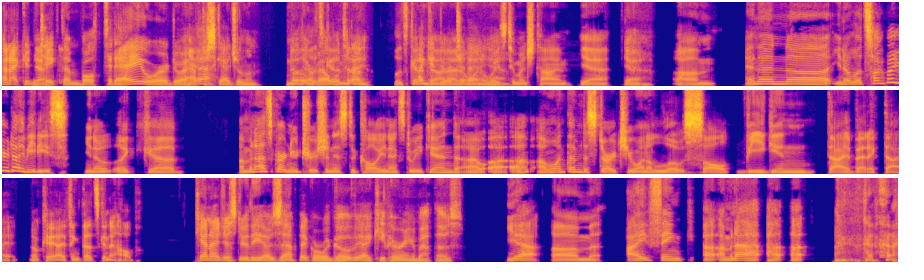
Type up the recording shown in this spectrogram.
And I can Yeah. take them both today, or do I have Yeah. to schedule them? No, Oh, they're available today? done. Let's get I them can do done. it I don't want to today, waste too much time. Yeah. Yeah. Um, and then, uh, you know, let's talk about your diabetes. You know, like, uh, I'm going to ask our nutritionist to call you next weekend. I, I, I want them to start you on a low salt, vegan, diabetic diet. Okay. I think that's going to help. Can I just do the Ozempic or Wegovy? I keep hearing about those. Yeah. Um, I think uh, I'm going to, uh, uh,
